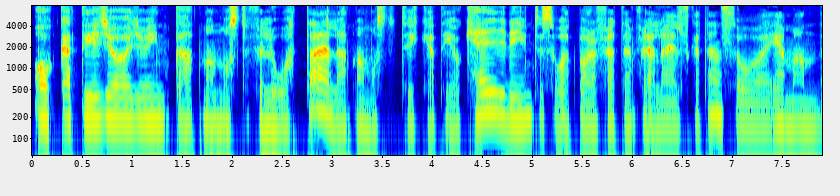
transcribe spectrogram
Och att det gör ju inte att man måste förlåta eller att man måste tycka att det är okej. Det är ju inte så att bara för att en förälder har älskat en så är man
